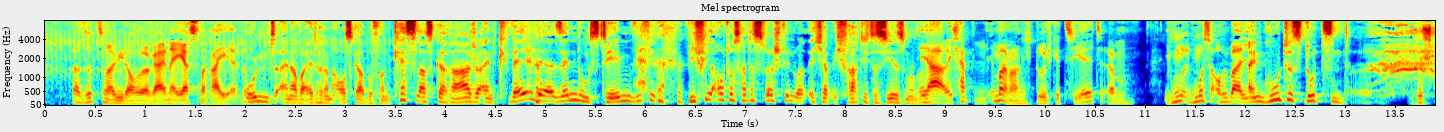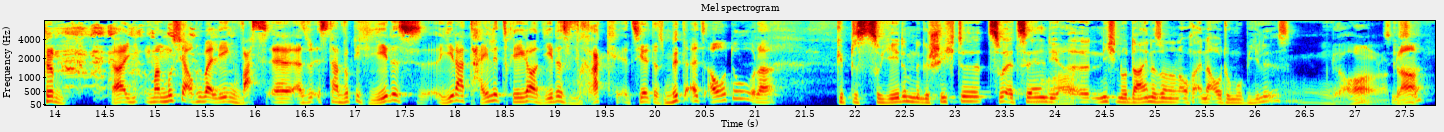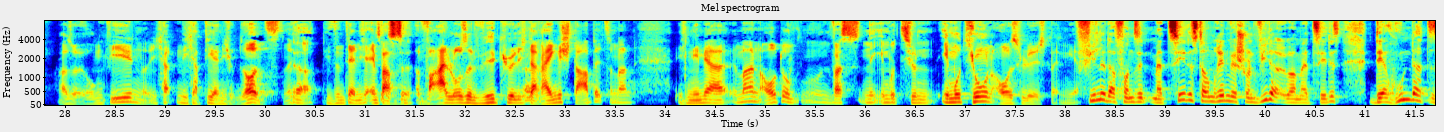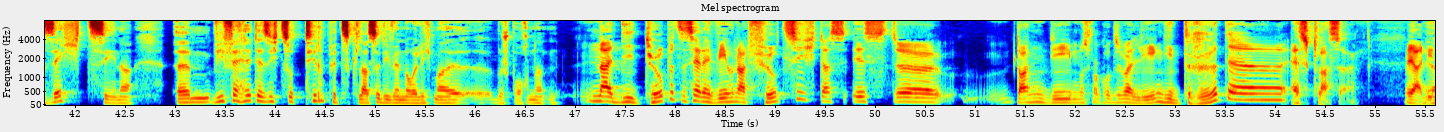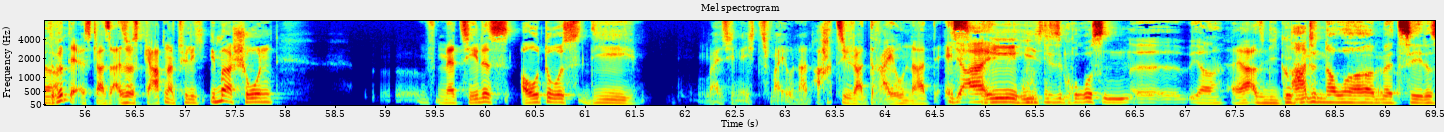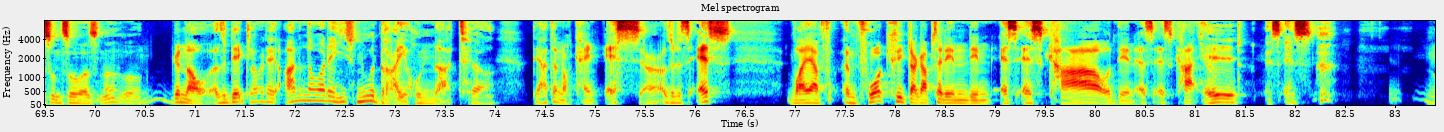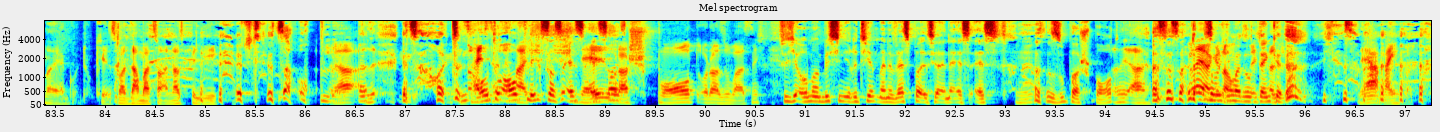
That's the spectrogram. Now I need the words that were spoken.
Da sitzen wir wieder, Holger, in der ersten Reihe. Ne? und einer weiteren Ausgabe von Kesslers Garage, ein Quell der Sendungsthemen. Wie viel, wie viele Autos hattest du da stehen? Ich, hab- ich frage dich das jedes Mal. Ja, ich habe immer noch nicht durchgezählt. Ähm, Ich mu- ich muss auch überlegen, Ein gutes Dutzend. bestimmt. Ja, man muss ja auch überlegen, was, äh, also ist da wirklich jedes, jeder Teileträger und jedes Wrack, äh, zählt das mit als Auto? Oder? Gibt es zu jedem eine Geschichte zu erzählen, die äh, nicht nur deine, sondern auch eine automobile ist? Ja, klar. Also irgendwie, ne, ich habe ich hab die ja nicht umsonst. Ne? Ja. Die sind ja nicht einfach wahllos und willkürlich da reingestapelt, sondern ich nehme ja immer ein Auto, was eine Emotion, Emotion auslöst bei mir. Viele davon sind Mercedes, darum reden wir schon wieder über Mercedes. Der 116er, ähm, wie verhält er sich zur Tirpitz-Klasse, die wir neulich mal äh, besprochen hatten? Na, die Tirpitz ist ja der W140. Das ist äh, dann die, muss man kurz überlegen, die dritte S-Klasse. Ja, die dritte S-Klasse. Also es gab natürlich immer schon äh, Mercedes-Autos, die, weiß ich nicht, 280 oder 300 SE und hießen. diese großen, äh, ja, Ja, also die Adenauer, Mercedes und sowas, ne? So. Genau, also der, ich glaube, der Adenauer, der hieß nur 300. Ja. Der hatte noch kein S. Ja? Also das S war ja im Vorkrieg, da gab es ja den, den SSK und den SSKL. SS? Naja gut, okay, das war damals noch anders belegt. Das ist auch blöd. Ja, also, ne? Jetzt heute ein das Auto immer auflegst, das SS oder heißt. Sport oder sowas, nicht? Finde ich auch immer ein bisschen irritierend. Meine Vespa ist ja eine SS. Also super Sport. Mhm. Ja. Das ist halt Ja, ja, so, genau. ich immer so Nicht? denke. Also- Ja, mein Gott.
